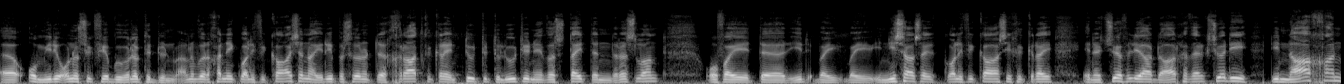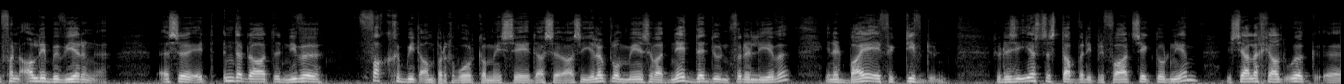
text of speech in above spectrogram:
uh om hierdie ondersoek vir behoorlik te doen. Aan die ander woord gaan nie kwalifikasie na hierdie persoon het 'n graad gekry in Tutu Universiteit in Rusland of hy het uh, hier by by Unisa sy kwalifikasie gekry en het soveel jaar daar gewerk. So die die nagaan van al die beweringe is 'n het inderdaad 'n nuwe vakgebied amper geword kan mens sê daar's 'n daar's 'n hele klomp mense wat net dit doen vir 'n lewe en dit baie effektief doen. So dis die eerste stap wat die privaat sektor neem. Dieselfde geld ook uh,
